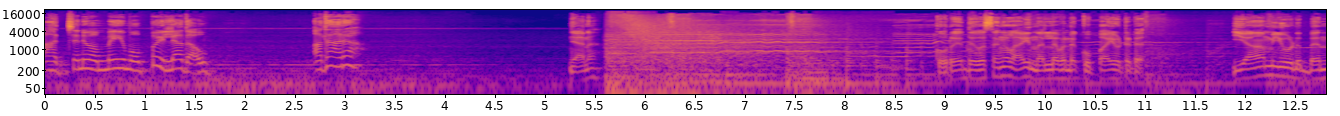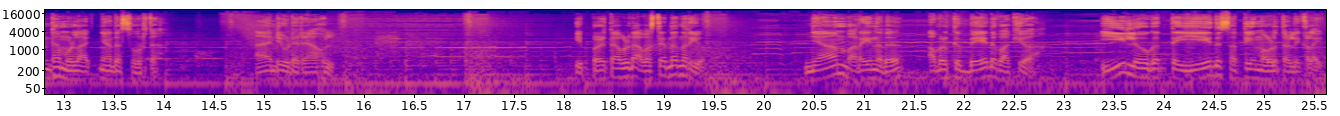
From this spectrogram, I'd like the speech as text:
അച്ഛനും അമ്മയും ഒപ്പം ഇല്ലാതാവും. അതാരാ? ഞാനാ. കുറെ ദിവസങ്ങളായി നല്ലവന്റെ കുപ്പായി ഇട്ടിട്ട് യാമിയോട് ബന്ധമുള്ള അജ്ഞാത സുഹൃത്ത് ആന്റിയുടെ രാഹുൽ. ഇപ്പോഴത്തെ അവളുടെ അവസ്ഥ എന്താണെന്നറിയോ? ഞാൻ പറയുന്നത് അവൾക്ക് വേദവാക്യമാ ഈ ലോകത്തെ ഏത് സത്യവും അവൾ തള്ളിക്കളയും.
